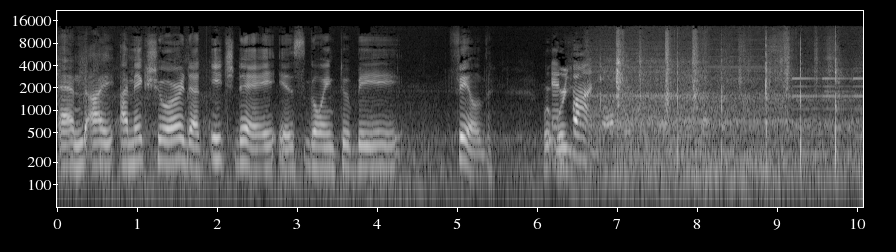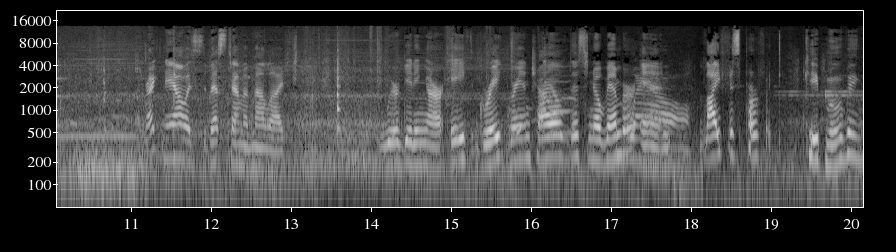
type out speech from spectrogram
And I, I make sure that each day is going to be filled. Were- and were you- fun. Right now is the best time of my life. We're getting our eighth great grandchild this November, Wow. and life is perfect. Keep moving,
